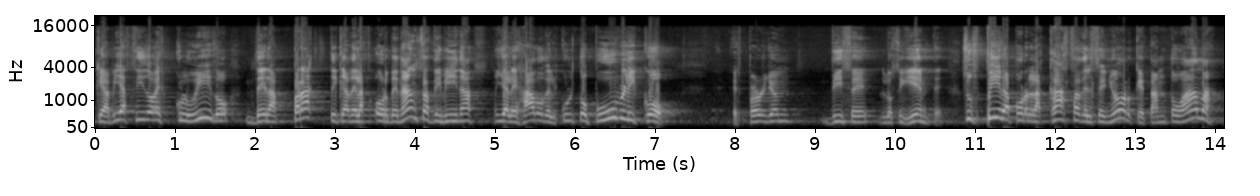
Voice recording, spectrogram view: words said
que había sido excluido de la práctica de las ordenanzas divinas y alejado del culto público. Spurgeon dice lo siguiente, suspira por la casa del Señor que tanto ama.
